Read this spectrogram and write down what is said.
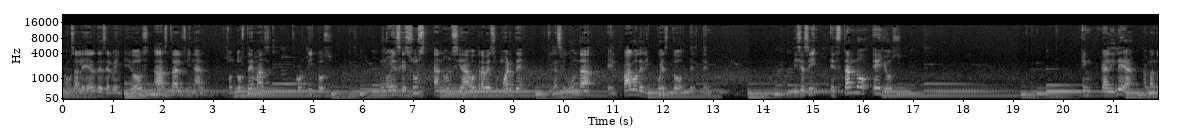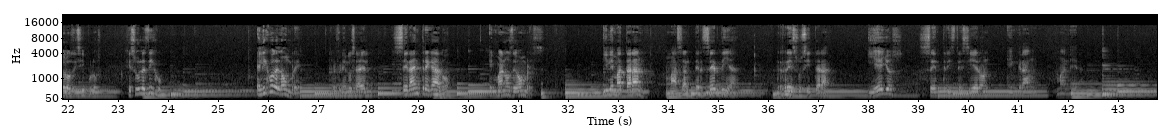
Vamos a leer desde el 22 hasta el final. Son dos temas cortitos. Uno es Jesús anuncia otra vez su muerte y la segunda el pago del impuesto del templo. Dice así, estando ellos Galilea, hablando de los discípulos, Jesús les dijo, el Hijo del Hombre, refiriéndose a él, será entregado en manos de hombres y le matarán, mas al tercer día resucitará. Y ellos se entristecieron en gran manera.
